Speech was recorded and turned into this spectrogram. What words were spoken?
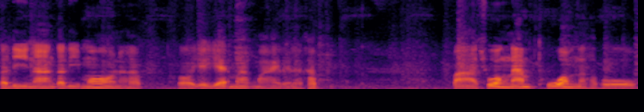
กระดีนางกระดีหม้อนะครับ ก็เยอะแยะมากมายเลยนะครับ ปลาช่วงน้ำท่วมนะครับผม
